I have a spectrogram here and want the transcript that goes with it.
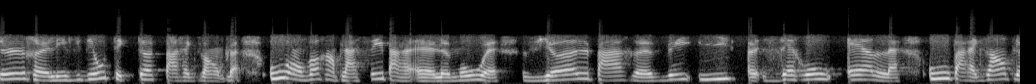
sur euh, les vidéos TikTok, par exemple, où on va remplacer le mot viol par euh, VI0L. Ou, par exemple,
